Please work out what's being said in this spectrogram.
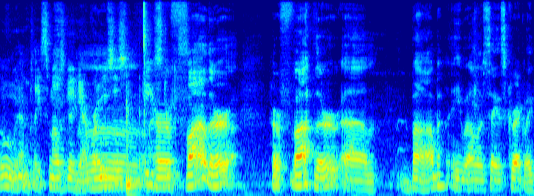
Ooh, that place smells good. Got roses and Mm, Her father, her father, um, Bob, he, I'm to say this correctly,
